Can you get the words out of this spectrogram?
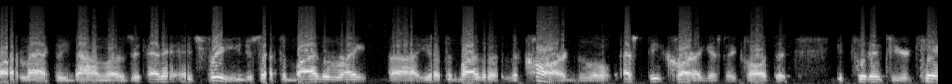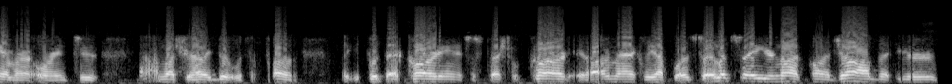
automatically downloads it, and it, it's free. You just have to buy the right. Uh, you have to buy the the card, the little SD card, I guess they call it, that you put into your camera or into. I'm not sure how they do it with the phone, you put that card in. It's a special card. It automatically uploads. So let's say you're not on a job, but you're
